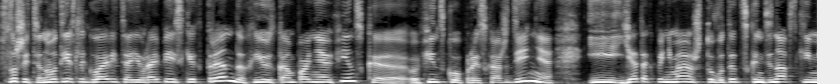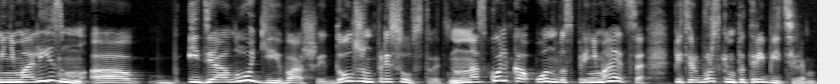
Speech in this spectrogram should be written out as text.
Слушайте, ну вот если говорить о европейских трендах, Юит компания финская, финского происхождения, и я так понимаю, что вот этот скандинавский минимализм э, идеологии вашей должен присутствовать. Но но насколько он воспринимается петербургским потребителем?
